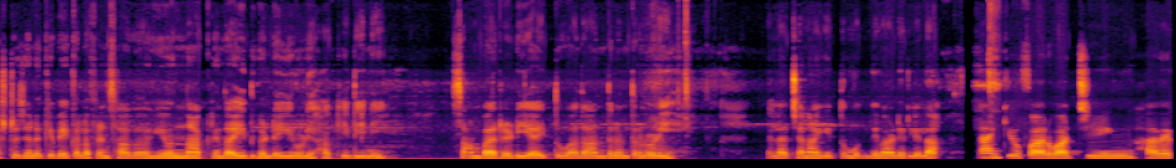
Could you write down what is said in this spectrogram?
ಅಷ್ಟು ಜನಕ್ಕೆ ಬೇಕಲ್ಲ ಫ್ರೆಂಡ್ಸ್ ಹಾಗಾಗಿ ಒಂದು ನಾಲ್ಕರಿಂದ ಐದು ಗಂಟೆ ಈರುಳ್ಳಿ ಹಾಕಿದ್ದೀನಿ. ಸಾಂಬಾರು ರೆಡಿ ಆಯಿತು, ಅದಾದ ನಂತರ ನೋಡಿ. ಎಲ್ಲ ಚೆನ್ನಾಗಿತ್ತು, ಮುದ್ದೆ ಮಾಡಿರಲಿಲ್ಲ. Thank you for watching have a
